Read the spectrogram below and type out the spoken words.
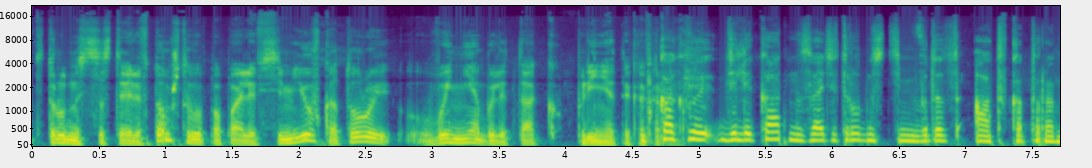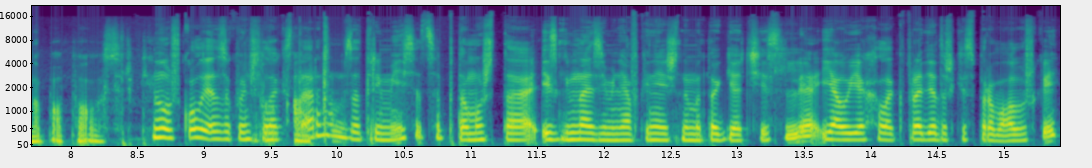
Эти трудности состояли в том, что вы попали в семью, в которой вы не были так приняты, как, Как вы деликатно называете трудностями вот этот ад, в который она попала, Сергей? Ну, школу я закончила экстерном за три месяца, потому что из гимназии меня в конечном итоге отчислили. Я уехала к прадедушке с прабабушкой.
